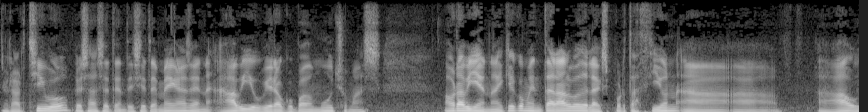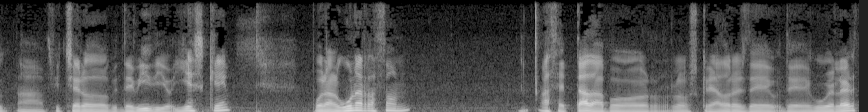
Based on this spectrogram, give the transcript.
el archivo. Pesa 77 megas. En AVI hubiera ocupado mucho más. Ahora bien, hay que comentar algo de la exportación a, a, a fichero de vídeo. Y es que, por alguna razón, aceptada por los creadores de, Google Earth,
